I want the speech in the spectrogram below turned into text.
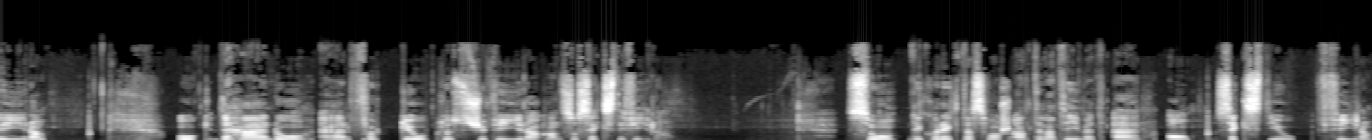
24. Och det här då är 40 plus 24, alltså 64. Så det korrekta svarsalternativet är A, 64.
